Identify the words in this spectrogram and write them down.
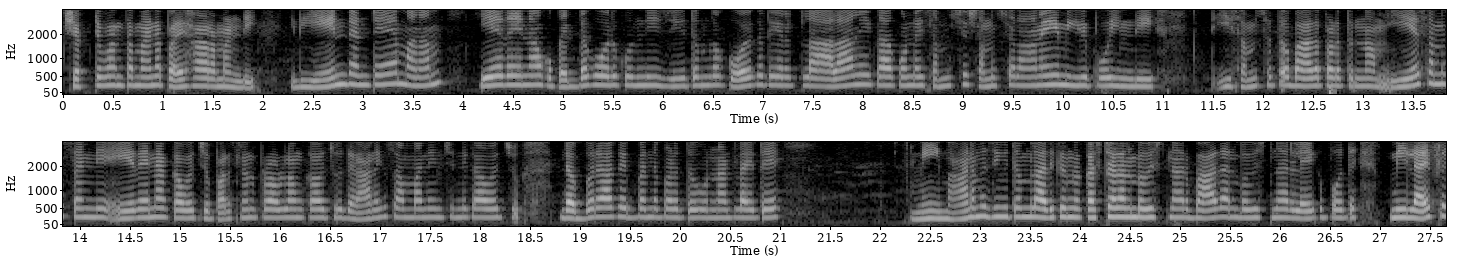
శక్తివంతమైన పరిహారం అండి. ఇది ఏంటంటే మనం ఏదైనా ఒక పెద్ద కోరిక ఉంది జీవితంలో కోరిక తీరట్లా అలానే కాకుండా ఈ సమస్య సమస్యలానే మిగిలిపోయింది. ఈ సమస్యతో బాధపడుతున్నాం. ఏ సమస్య అండి? ఏదైనా కావచ్చు. పర్సనల్ ప్రాబ్లం కావచ్చు ధనానికి సంబంధించింది కావచ్చు. డబ్బు రాక ఇబ్బంది పడుతూ ఉన్నట్లయితే మీ మానవ జీవితంలో అధికంగా కష్టాలు అనుభవిస్తున్నారు బాధ అనుభవిస్తున్నారు లేకపోతే మీ లైఫ్లో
